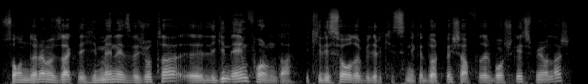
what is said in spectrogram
Son dönem özellikle Jimenez ve Jota e, ligin en formda ikilisi olabilir kesinlikle. 4-5 haftaları boş geçmiyorlar.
